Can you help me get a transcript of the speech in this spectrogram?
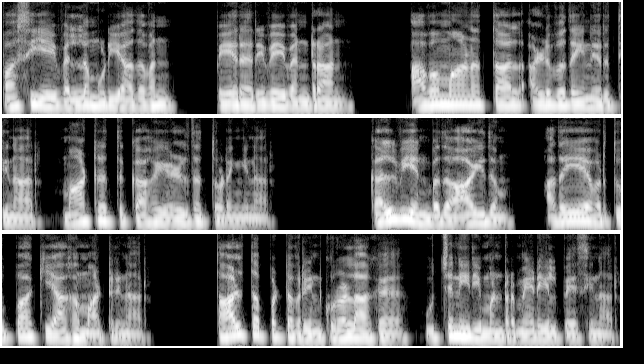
பசியை வெல்ல முடியாதவன் பேரறிவை வென்றான். அவமானத்தால் அழுவதை நிறுத்தினார், மாற்றத்துக்காக எழுதத் தொடங்கினார். கல்வி என்பது ஆயுதம், அதையே அவர் துப்பாக்கியாக மாற்றினார். தாழ்த்தப்பட்டவரின் குரலாக உச்சநீதிமன்ற மேடையில் பேசினார்.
